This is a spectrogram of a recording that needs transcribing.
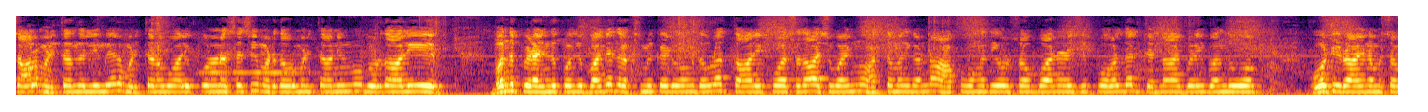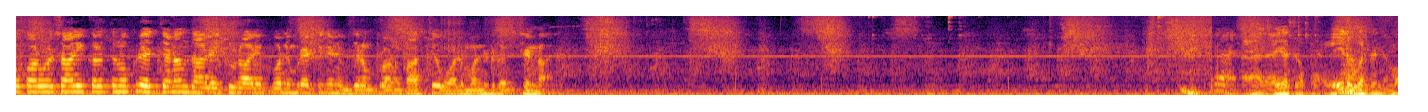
ಸಾಲ ಮಣಿತನದಲ್ಲಿ ಮೇಲೆ ಮಣಿತನ ವಾಲಿ ಪೂರ್ಣ. ಸಸಿ ಮಠದವ್ರ ಮಣಿತಾನ ಇನ್ನೂ ದೊಡ್ಡದಾಲಿ. ಬಂದ ಪೀಡ ಹಿಂದಕ್ಕೆ ಹೋಗಿ ಭಾಗ್ಯದ ಲಕ್ಷ್ಮಿ ಕೈಡುವಂಗ ದೌಲತ್ ತಾಲಿಪ ಸದಾಶಿವ ಇನ್ನೂ ಹತ್ತು ಮಂದಿ ಗಣ್ಣ ಹಾಕುವಂಗ ದೇವರು ಸೊಬ್ಬ ನಡೆಸಿಪ್ಪ ಹೊಲದಲ್ಲಿ ಚೆನ್ನಾಗಿ ಬೆಳಿ ಬಂದು. ಕೋಟಿ ರಾಯ ನಮ್ಮ ಸಾವುಕಾರಗಳು ಸಾಲಿ ಕಲಿತು ನೌಕರಿ ಅನಂದ ಆನಂದ ಆಲೇಶ್ವರಾಲಿಪ್ಪ ನಿಮ್ಮ ರೆಟ್ಟಿಗೆ ನಿಮ್ಮ ಜನ ಪುರಾಣ ಕಾಸ್ತೆ ವಾಲ ಮಣ್ಣು ಹಿಡಿದಲ್ಲಿ ರೂಪಾಯಿ ಏನು ಬರ್ತದೆ ನಮ್ಮ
